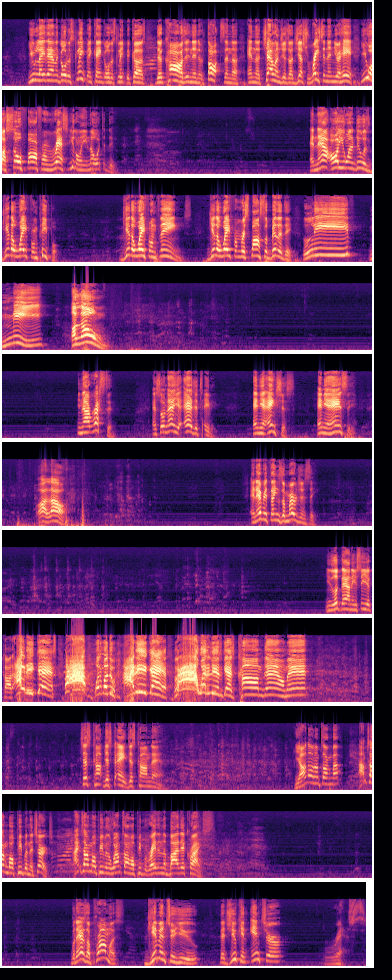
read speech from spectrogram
You lay down and go to sleep and can't go to sleep because the cars and the thoughts and the, and the challenges are just racing in your head. You are so far from rest, you don't even know what to do. And now all you want to do is get away from people, get away from things, get away from responsibility. Leave me alone. You're not resting. And so now you're agitated and you're anxious and you're antsy. Oh, Lord. And everything's emergency. You look down and you see your car. I need gas. Ah, what am I doing? I need gas. Ah, what it is, gas? Calm down, man. Just calm, just hey, just calm down. Y'all know what I'm talking about? I'm talking about people in the church. I ain't talking about people in the world. I'm talking about people right in the body of Christ. But there's a promise given to you that you can enter rest.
